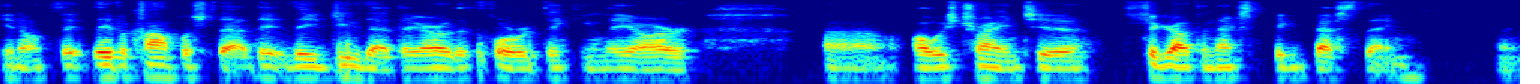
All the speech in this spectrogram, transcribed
you know, they, have accomplished that. They, they do that. They are the forward thinking. They are uh, always trying to figure out the next big best thing. Right?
